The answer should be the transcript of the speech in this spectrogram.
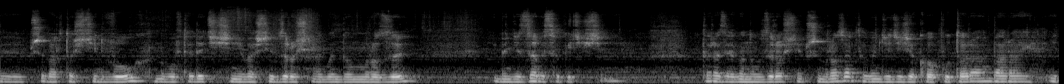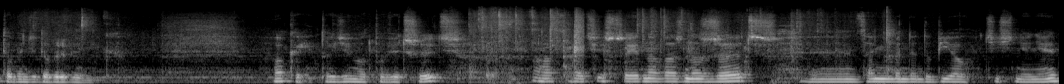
yy, przy wartości 2, no bo wtedy ciśnienie właśnie wzrośnie, jak będą mrozy i będzie za wysokie ciśnienie. Teraz jak ono wzrośnie przy mrozach, to będzie gdzieś około 1,5 bara i to będzie dobry wynik. Ok, to idziemy odpowietrzyć. A słuchajcie, jeszcze jedna ważna rzecz. Yy, Zanim będę dobijał ciśnienie,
